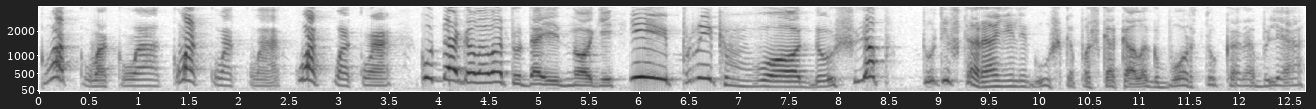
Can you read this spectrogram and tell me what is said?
Ква-ква-ква, ква-ква-ква, ква-ква-ква. Куда голова, туда и ноги. И прыг в воду, шлеп. Тут и вторая лягушка поскакала к борту корабля.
